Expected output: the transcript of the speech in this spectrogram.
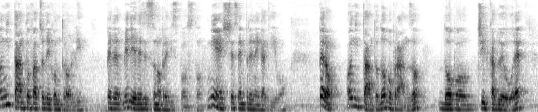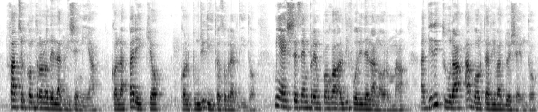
Ogni tanto faccio dei controlli per vedere se sono predisposto. Mi esce sempre negativo. Però ogni tanto dopo pranzo, dopo circa due ore, faccio il controllo della glicemia con l'apparecchio col pungidito sopra il dito. Mi esce sempre un poco al di fuori della norma, addirittura a volte arriva a 200.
